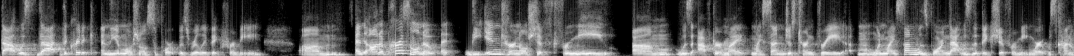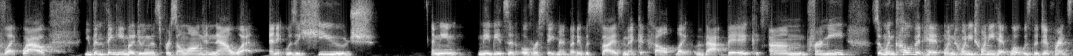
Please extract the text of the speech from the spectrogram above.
that was that the critic and the emotional support was really big for me. Um, and on a personal note, uh, the internal shift for me um, was after my my son just turned three. When my son was born, that was the big shift for me, where it was kind of like, wow, you've been thinking about doing this for so long, and now what? And it was a huge, I mean, maybe it's an overstatement, but it was seismic. It felt like that big um, for me. So when COVID hit, when 2020 hit, what was the difference?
